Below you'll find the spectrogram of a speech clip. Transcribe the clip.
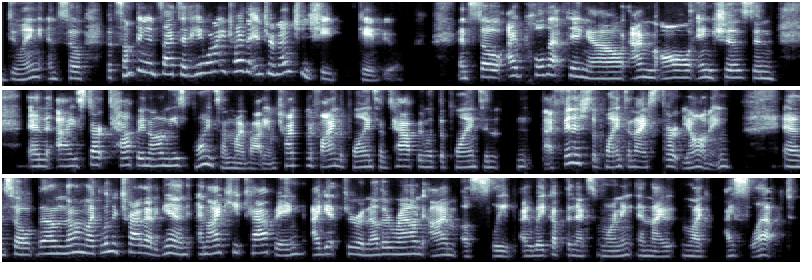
doing. And so, but something inside said, Hey, why don't you try the intervention she gave you? And so I pull that thing out. I'm all anxious and and I start tapping on these points on my body. I'm trying to find the points. I'm tapping with the points and I finish the points and I start yawning. And so then, then I'm like, let me try that again. And I keep tapping. I get through another round. I'm asleep. I wake up the next morning and I, I'm like, I slept.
